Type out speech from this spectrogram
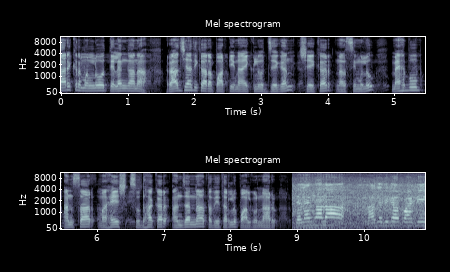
కార్యక్రమంలో తెలంగాణ రాజ్యాధికార పార్టీ నాయకులు జగన్ శేఖర్ నరసింహులు మెహబూబ్ అన్సార్ మహేష్ సుధాకర్ అంజన్న తదితరులు పాల్గొన్నారు. తెలంగాణ రాజాధికార పార్టీ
